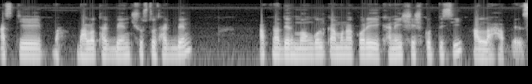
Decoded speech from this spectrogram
আজকে ভালো থাকবেন, সুস্থ থাকবেন। আপনাদের মঙ্গল কামনা করে এখানেই শেষ করতেছি। আল্লাহ হাফেজ।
